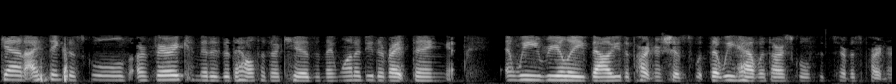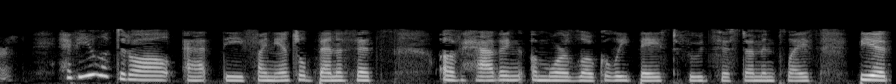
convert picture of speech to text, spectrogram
again, I think the schools are very committed to the health of their kids and they want to do the right thing. And we really value the partnerships that we have with our school food service partners. Have you looked at all at the financial benefits of having a more locally based food system in place, be it,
